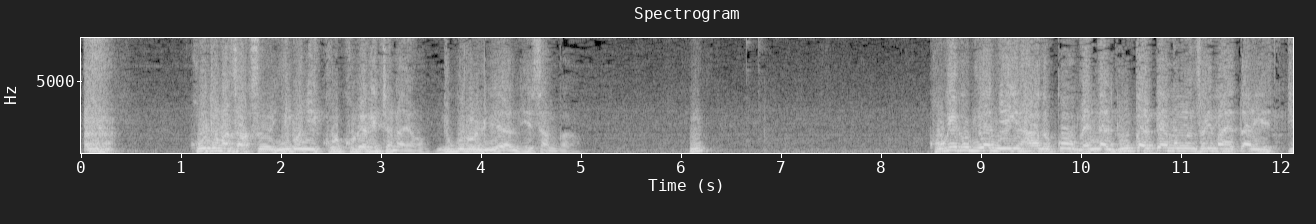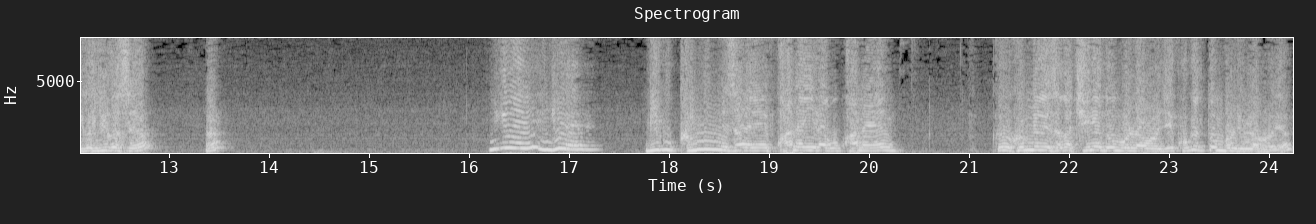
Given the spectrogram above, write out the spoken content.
골드만삭스 임원이 고, 고백했잖아요. 누구를 위한 회사인가? 응? 고객을 위한 얘기는 하나 듣고 맨날 눈깔 빼먹는 소리만 했다니 이거 읽었어요? 응? 이게 이게 미국 금융회사의 관행이라고 관행. 그 금융회사가 지네 돈 벌려고 그러지 고객 돈 벌어주려고 그래요?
